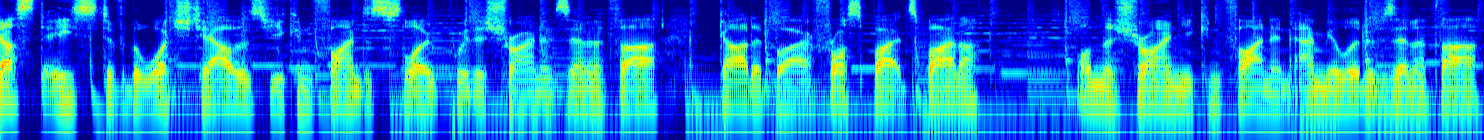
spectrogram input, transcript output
Just east of the watchtowers, you can find a slope with a shrine of Zenithar, guarded by a frostbite spider. On the shrine, you can find an amulet of Zenithar,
